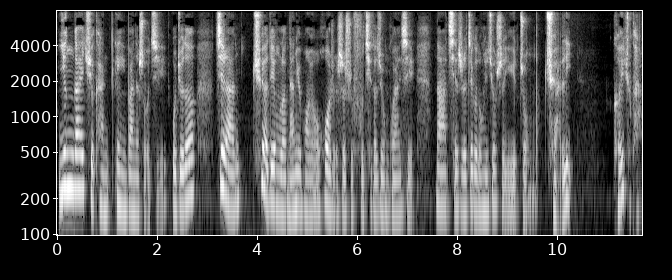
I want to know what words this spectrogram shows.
应该去看另一半的手机。我觉得，既然确定了男女朋友或者是是夫妻的这种关系，那其实这个东西就是一种权利，可以去看。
